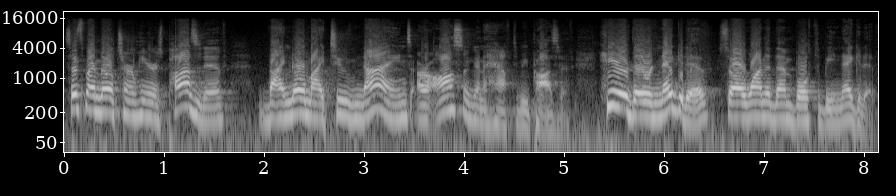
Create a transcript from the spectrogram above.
since my middle term here is positive, I know my two nines are also going to have to be positive. Here they were negative, so I wanted them both to be negative.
